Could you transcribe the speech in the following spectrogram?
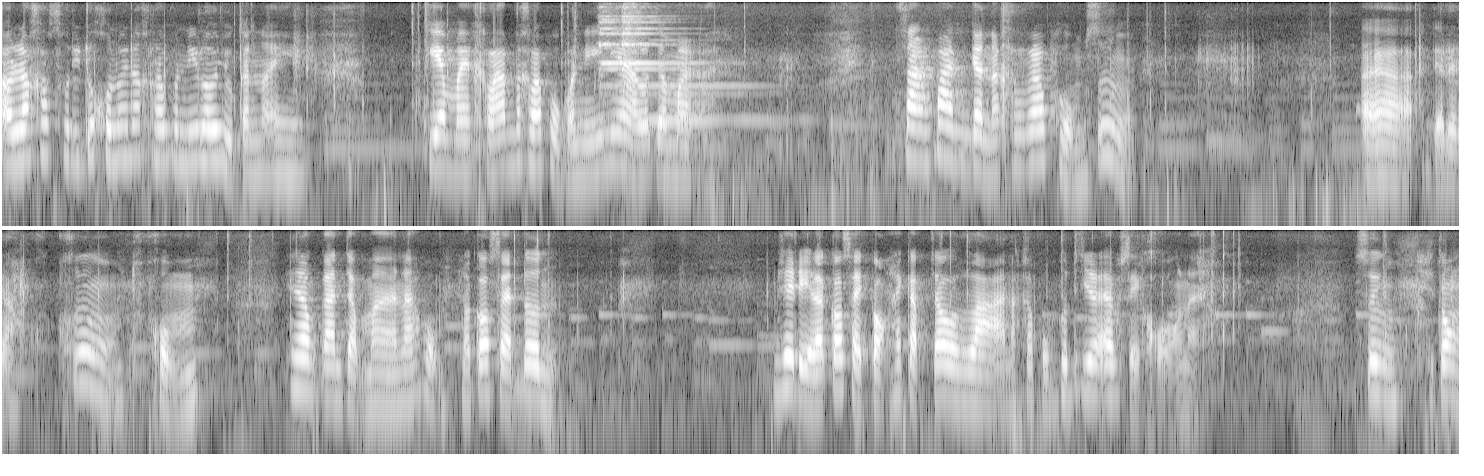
เอาแล้วครับสวัสดีทุกคนด้วยนะครับ วันนี้เราอยู่กันในเกม Minecraft นะครับ ผมวันนี้เนี่ยเราจะมาสร้างบ้านกันนะครับ ผมซึ่งเอ่อเดี๋ยวเดี๋ยวเดี๋ยวซึ่งผมที่ทำการจับมานะผม แล้วก็แซดเดิลไม่ใช่เดี๋ยวแล้วก็ใส่กล่องให้กับเจ้าลานะครับผมเพื่อที่จะได้เอาไปใส่ของนะ ซึ่งที่ต้อง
